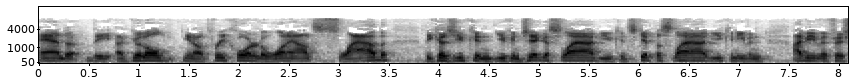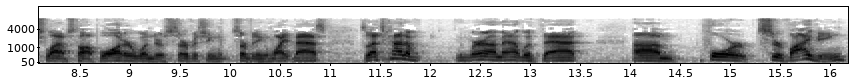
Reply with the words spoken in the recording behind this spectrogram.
and the a good old you know three quarter to one ounce slab because you can you can jig a slab, you can skip a slab, you can even I've even fished slabs top water when there's surfacing surfacing white bass. So that's kind of where I'm at with that. Um, for surviving,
